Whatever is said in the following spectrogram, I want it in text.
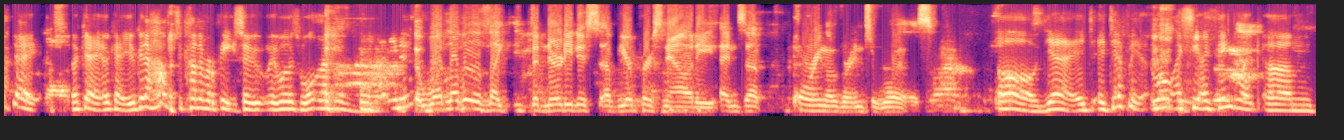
okay, okay, okay. You're gonna have to kind of repeat. So it was what level of nerdiness? what level of like the nerdiness of your personality ends up pouring over into Royals? Oh yeah, it, it definitely. Well, I see. I think like um,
